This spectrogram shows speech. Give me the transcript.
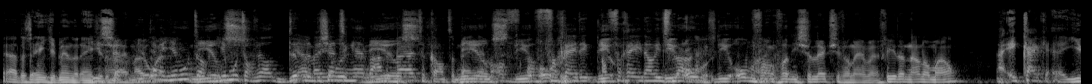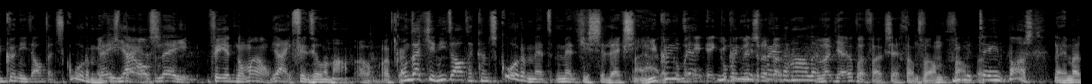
Ja, dat is eentje minder, eentje Die erbij. Maar jongen, Ja, maar je moet, toch, je moet toch wel dubbele Ja, bezetting moet- hebben aan de buitenkant erbij. Niels, of, die vergeet ik, die- of vergeet je nou iets die, belangrijks? om- die omvang van die selectie van Emmen, vind je dat nou normaal? Nou, ik kijk, eh, je kunt niet altijd scoren met Nee, je ja spelers. of nee? Vind je het normaal? Ja, ik vind het heel normaal. Oh. Omdat je niet altijd kunt scoren met, met je selectie. Nou ja, je kunt niet, ik- ik je kom kunt weer terug op halen Wat jij ook wel vaak zegt, Antoine. die Van, meteen past. Nee, maar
